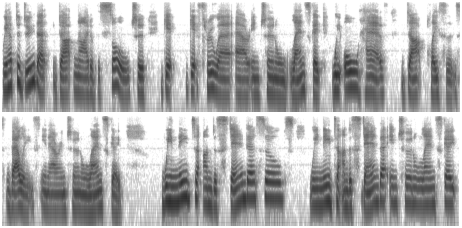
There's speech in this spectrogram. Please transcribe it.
We have to do that dark night of the soul to get get through our, our internal landscape. We all have dark places, valleys in our internal landscape. We need to understand ourselves we need to understand that internal landscape,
